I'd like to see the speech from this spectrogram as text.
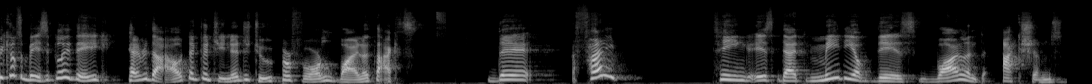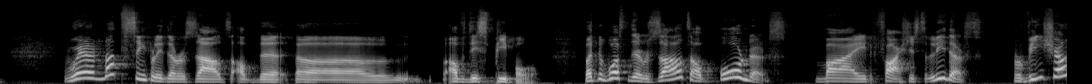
Because basically they carried out and continued to perform violent acts. The funny thing is that many of these violent actions were not simply the results of the uh, of these people, but it was the result of orders by fascist leaders, provincial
